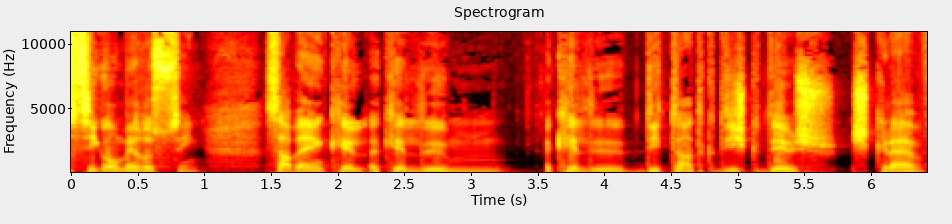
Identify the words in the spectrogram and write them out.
sigam o meu raciocínio. Sabem aquele, aquele, hum, aquele ditado que diz que Deus escreve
